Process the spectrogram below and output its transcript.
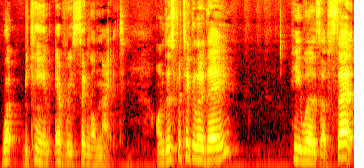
what became every single night. On this particular day, he was upset,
